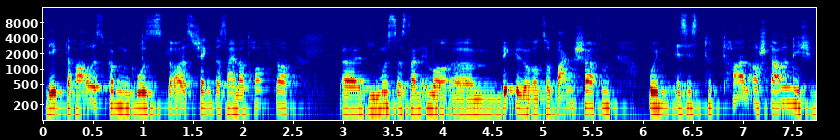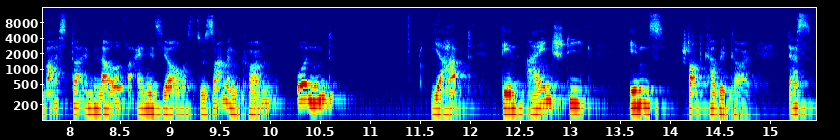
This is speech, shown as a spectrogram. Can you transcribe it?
legt er raus, kommt ein großes Glas, schenkt er seiner Tochter, äh, die muss das dann immer ähm, wickeln oder zur Bank schaffen. Und es ist total erstaunlich, was da im Laufe eines Jahres zusammenkommt. Und ihr habt den Einstieg ins Startkapital. Das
